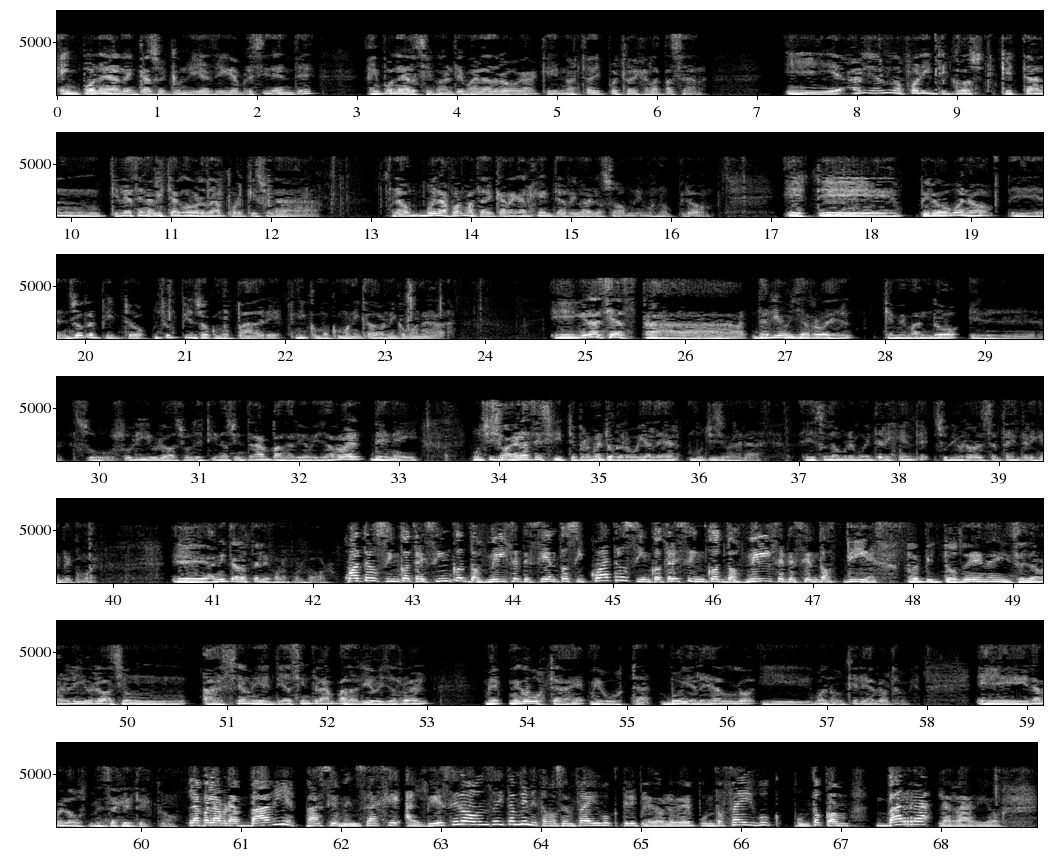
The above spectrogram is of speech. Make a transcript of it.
a imponer, en caso de que un día llegue a presidente, a imponerse con el tema de la droga, que no está dispuesto a dejarla pasar. Y hay algunos políticos que están, que le hacen la vista gorda porque es una, una buena forma hasta de cargar gente arriba de los ómnibus, ¿no? Pero, este, pero bueno, eh, yo repito, yo pienso como padre, ni como comunicador, ni como nada. Eh, gracias a Darío Villarroel, que me mandó el, su, su libro, Hacia un destino sin trampas, Darío Villarroel, DNI. Muchísimas gracias y te prometo que lo voy a leer. Muchísimas gracias. Es un hombre muy inteligente, su libro debe ser tan inteligente como él. Eh, Anita, los teléfonos, por favor. 4535-2700 y 4535-2710. Repito, DNI se llama el libro, hacia, un, hacia una identidad sin trampas, Darío Villarroel, Me, me gusta, eh, me gusta. Voy a leerlo y, bueno, usted leerlo también. Eh, dame los mensajes de texto. La palabra Babi, espacio mensaje al 10011 y también estamos en Facebook, www.facebook.com barra la radio.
